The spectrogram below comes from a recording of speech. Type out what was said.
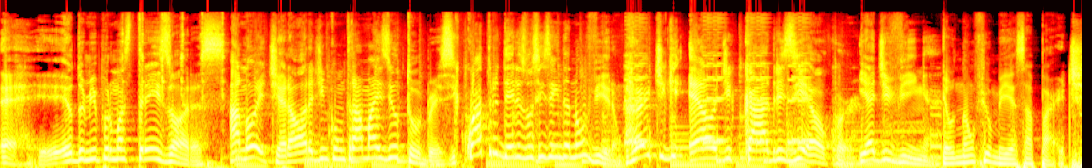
É, eu dormi por umas 3 horas. À noite era hora de encontrar mais youtubers. E quatro deles vocês ainda não viram: Hurtig, Eld, Cadres e Elcor. E adivinha, eu não filmei essa parte.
